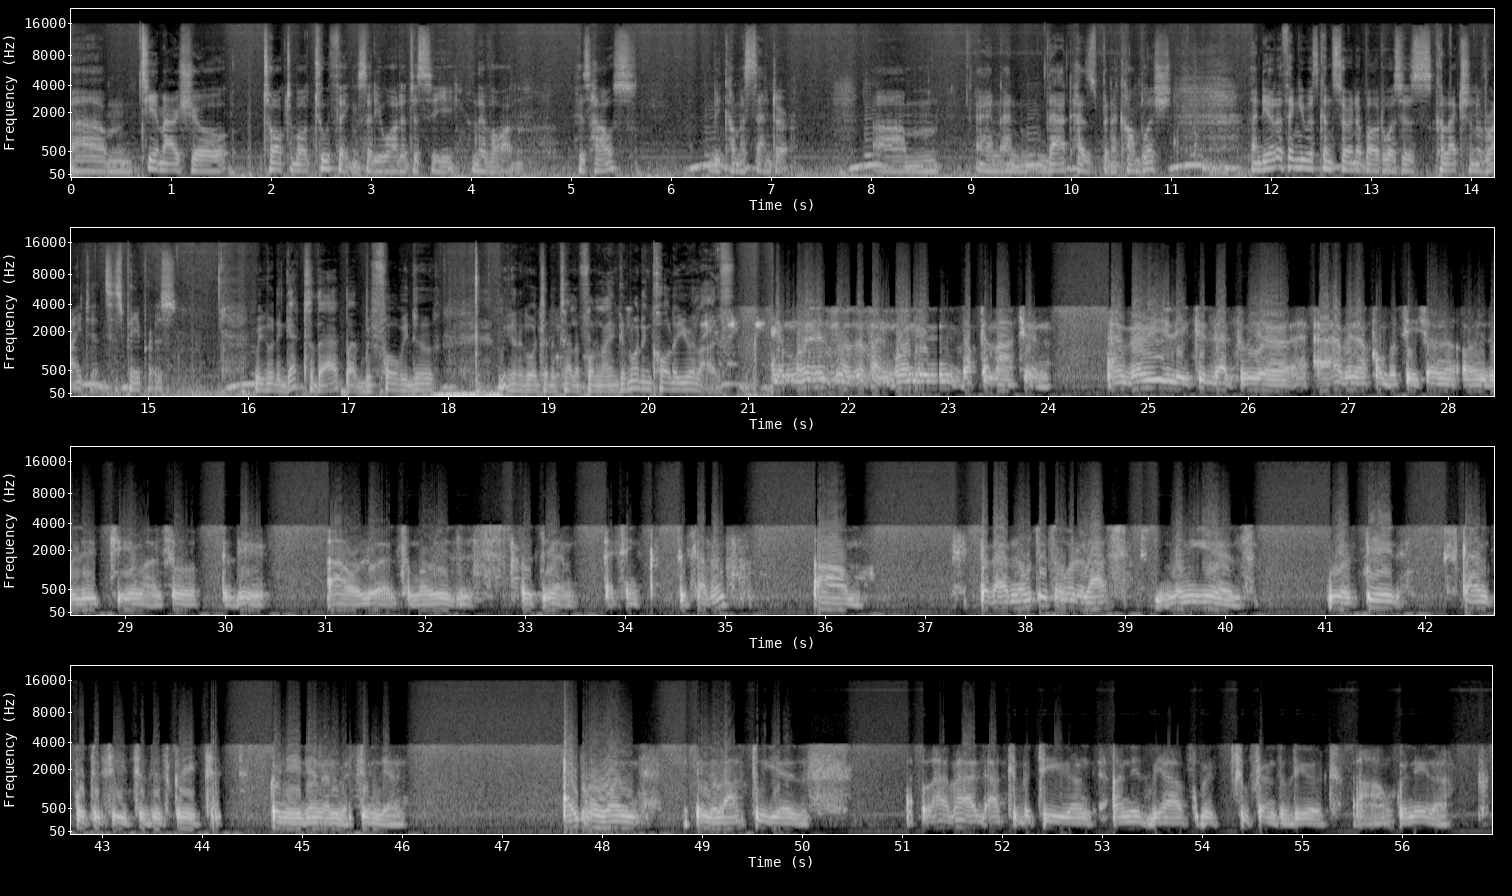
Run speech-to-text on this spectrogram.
um, T.M. Marryshow talked about two things that he wanted to see live on: his house, become a center. Um, and, and that has been accomplished. And the other thing he was concerned about was his collection of writings, his papers. We're going to get to that, but before we do, we're going to go to the telephone line. Good morning, caller. You're live. Good morning, Joseph, and morning, Dr. Martin. I'm very elated that we are having a conversation on the lead late TMI show today. Uh, tomorrow is his I think the 7th. Um, but I've noticed over the last many years, we have paid scant courtesy to this great Grenadian and West Indian. I, for one, in the last two years, have had activity on, on his behalf with two friends of the earth, uh, Grenada.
